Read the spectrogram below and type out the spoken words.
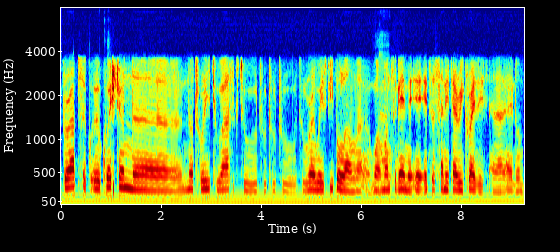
perhaps a, a question uh, not really to ask to to to to, to railways people. Um, uh, once again, it, it's a sanitary crisis, and I, don't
